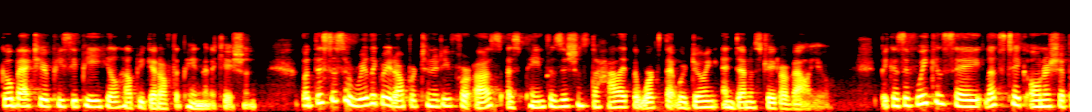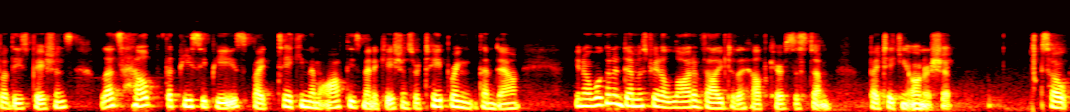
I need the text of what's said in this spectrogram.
Go back to your PCP. He'll help you get off the pain medication. But this is a really great opportunity for us as pain physicians to highlight the work that we're doing and demonstrate our value. Because if we can say, let's take ownership of these patients, let's help the PCPs by taking them off these medications or tapering them down, you know, we're going to demonstrate a lot of value to the healthcare system by taking ownership. So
